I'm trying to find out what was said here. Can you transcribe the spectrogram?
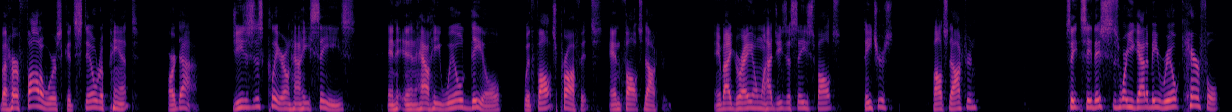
but her followers could still repent or die. Jesus is clear on how he sees and, and how he will deal with false prophets and false doctrine. Anybody gray on how Jesus sees false teachers, false doctrine? See, see, this is where you got to be real careful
